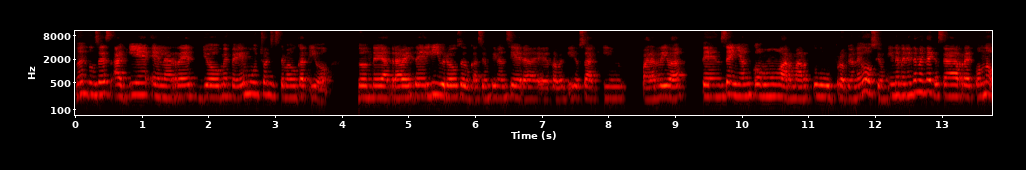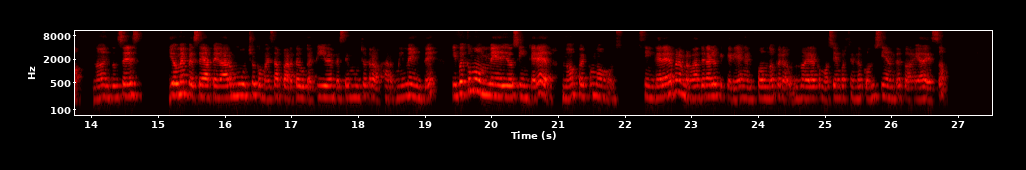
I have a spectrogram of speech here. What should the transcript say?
¿no? Entonces, aquí en la red yo me pegué mucho al sistema educativo donde a través de libros de educación financiera de Robert Kiyosaki para arriba, te enseñan cómo armar tu propio negocio, independientemente de que sea red o no, ¿no? Entonces, yo me empecé a pegar mucho como esa parte educativa, empecé mucho a trabajar mi mente y fue como medio sin querer, ¿no? Fue como sin querer, pero en verdad era lo que quería en el fondo, pero no era como 100% consciente todavía de eso.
